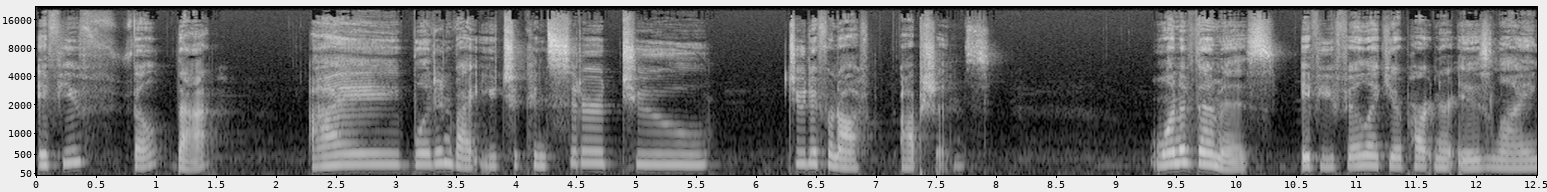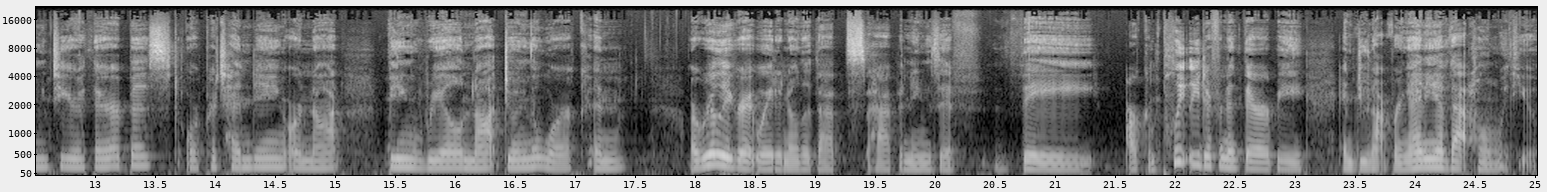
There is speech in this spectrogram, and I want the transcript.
if you've felt that I would invite you to consider two two different op- options. One of them is if you feel like your partner is lying to your therapist or pretending or not being real, not doing the work, and a really great way to know that that's happening is if they are completely different in therapy and do not bring any of that home with you.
